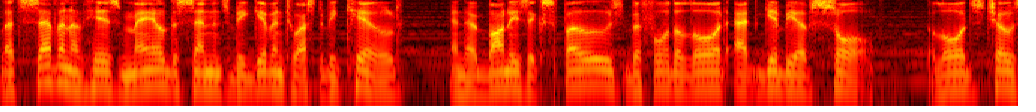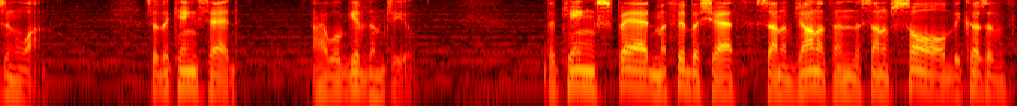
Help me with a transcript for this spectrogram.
let seven of his male descendants be given to us to be killed, and their bodies exposed before the Lord at Gibeah of Saul, the Lord's chosen one. So the king said, I will give them to you. The king spared Mephibosheth, son of Jonathan, the son of Saul, because of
